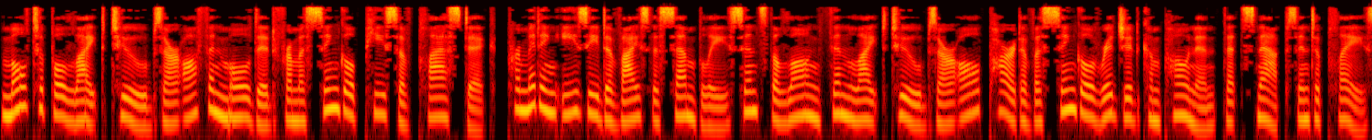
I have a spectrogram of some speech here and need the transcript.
Multiple light tubes are often molded from a single piece of plastic, permitting easy device assembly since the long thin light tubes are all part of a single rigid component that snaps into place.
